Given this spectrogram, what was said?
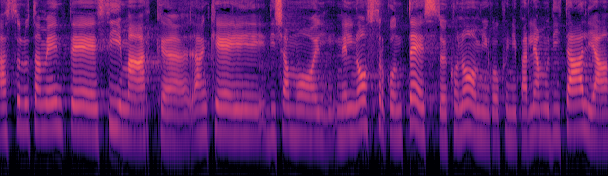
Assolutamente sì Mark, anche diciamo, nel nostro contesto economico, quindi parliamo di Italia,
